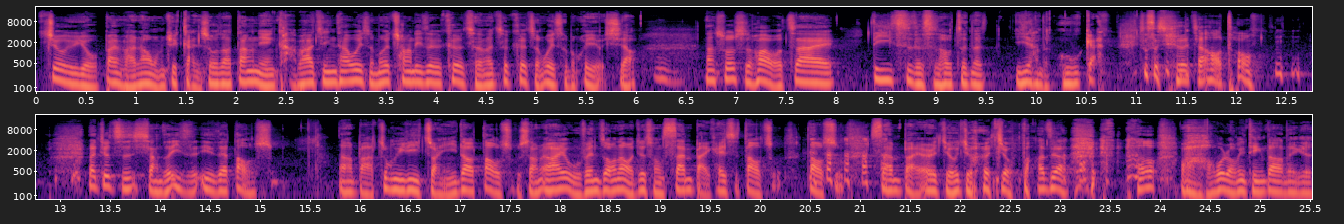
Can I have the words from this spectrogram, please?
就有办法让我们去感受到当年卡巴金他为什么会创立这个课程，而这课程为什么会有效？嗯。那说实话，我在第一次的时候，真的一样的无感，就是觉得脚好痛，那就只想着一直一直在倒数，然后把注意力转移到倒数上面，还有五分钟，那我就从三百开始倒数，倒数 三百二九九二九八这样，然后哇，好不容易听到那个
